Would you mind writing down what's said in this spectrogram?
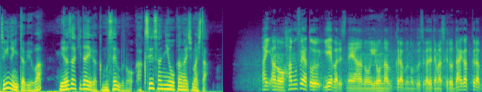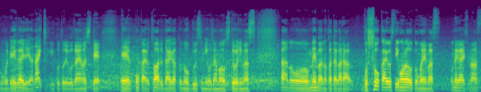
次のインタビューは宮崎大学無線部の学生さんにお伺いしました。はい、あのハムフェアといえばですねあのいろんなクラブのブースが出てますけど大学クラブも例外ではないということでございまして、えー、今回はとある大学のブースにお邪魔をしております。あのメンバーの方からご紹介をしてもらおうと思います。お願いします、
